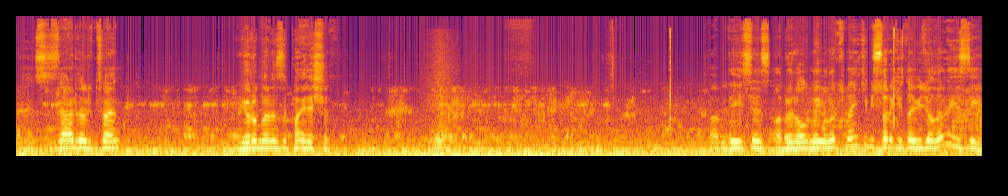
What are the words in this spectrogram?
Yani sizler de lütfen yorumlarınızı paylaşın. Tabi değilseniz abone olmayı unutmayın ki bir sonraki de videoları da izleyin.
